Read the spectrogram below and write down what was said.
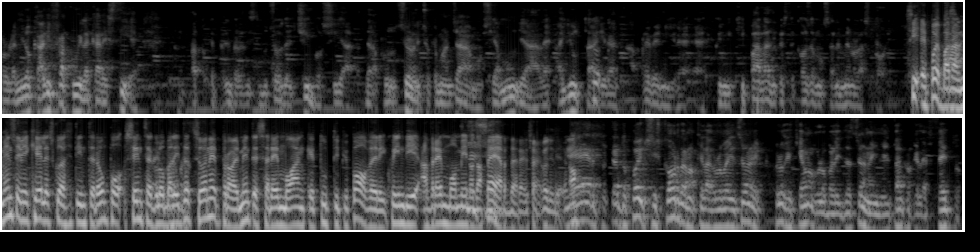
problemi locali, fra cui le carestie. Fatto che per esempio la distribuzione del cibo sia della produzione di ciò che mangiamo sia mondiale aiuta in realtà a prevenire. eh, quindi chi parla di queste cose non sa nemmeno la storia. Sì, e poi banalmente, Ah, sì. Michele, scusa se ti interrompo, senza Eh, globalizzazione probabilmente saremmo anche tutti più poveri, quindi avremmo meno Sì, da sì. perdere. Cioè, dire, no? Certo, certo, poi si scordano che la globalizzazione, quello che chiamano globalizzazione è nient'altro che l'effetto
